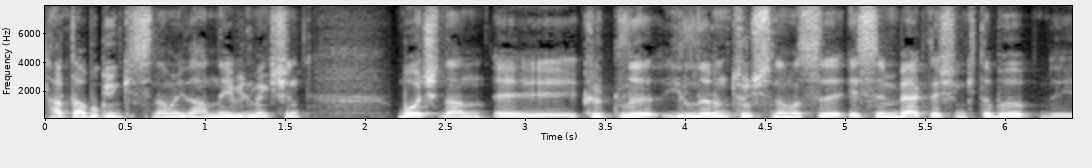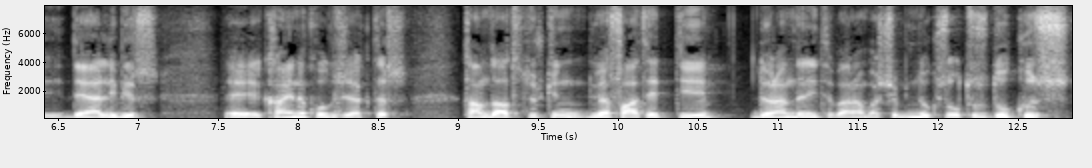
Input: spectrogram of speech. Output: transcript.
Hatta bugünkü sinemayı da anlayabilmek için. Bu açıdan e, 40'lı yılların Türk sineması Esin Berktaş'ın kitabı e, değerli bir e, kaynak olacaktır. Tam da Atatürk'ün vefat ettiği dönemden itibaren başlıyor. 1939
